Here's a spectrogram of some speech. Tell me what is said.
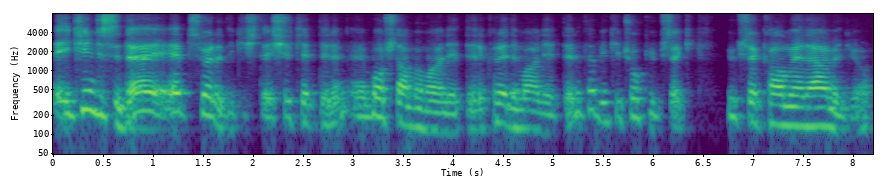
E, ikincisi de hep söyledik işte şirketlerin e, borçlanma maliyetleri, kredi maliyetleri tabii ki çok yüksek. Yüksek kalmaya devam ediyor.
